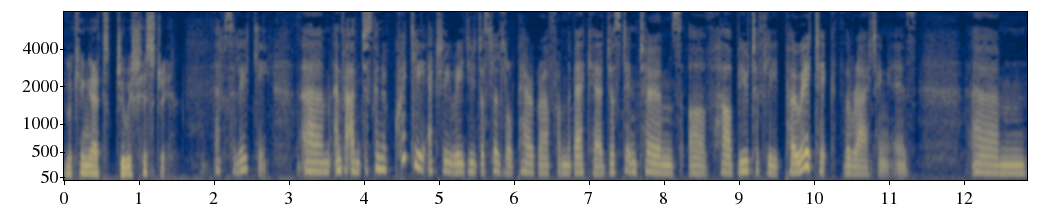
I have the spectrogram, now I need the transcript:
looking at Jewish history. Absolutely. Um, and I'm just going to quickly actually read you just a little paragraph from the back here, just in terms of how beautifully poetic the writing is. Um,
